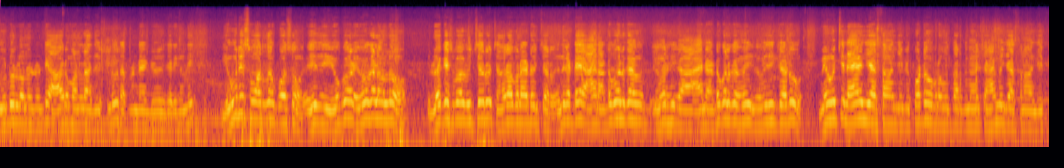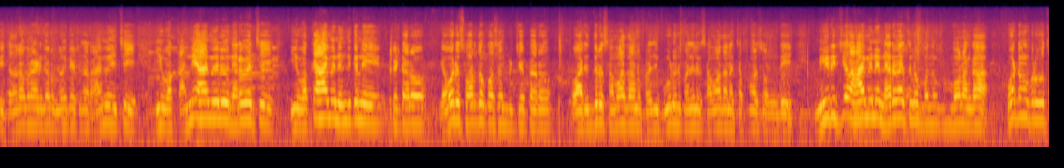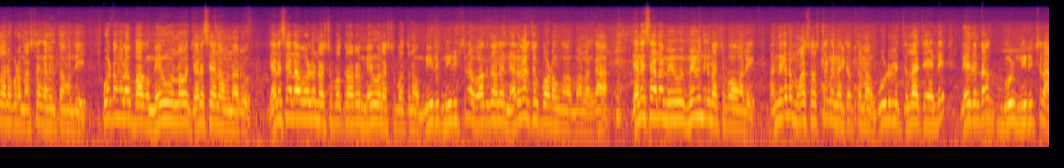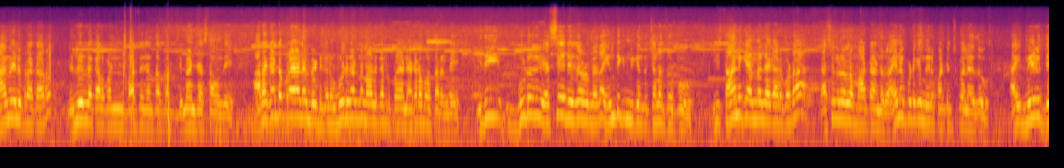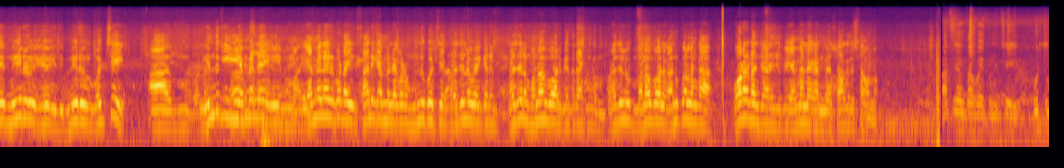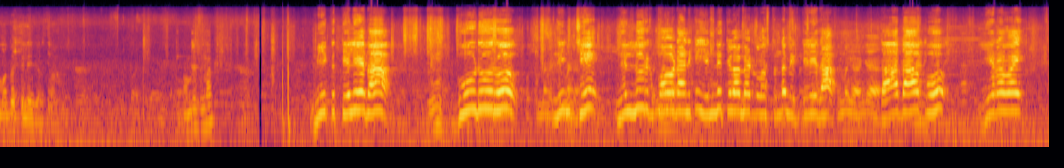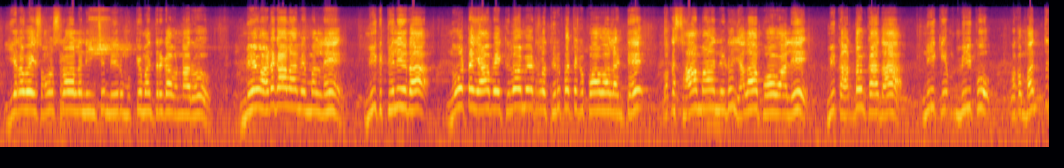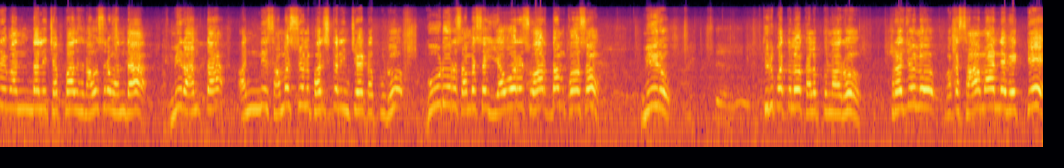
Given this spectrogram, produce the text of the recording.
గూడూరులో ఉన్నటువంటి ఆరు మండలాధ్యక్షులు రిప్రజెంటేటివ్ జరిగింది. ఎవరి స్వార్థం కోసం ఇది యుగ యువగళంలో లోకేష్ బాబు ఇచ్చారు చంద్రబాబు నాయుడు ఇచ్చారు. ఎందుకంటే ఆయన అడ్డగోలుగా విమర్శి ఆయన అడ్డగోలుగా విమ- విమర్శించాడు మేము వచ్చి న్యాయం చేస్తామని చెప్పి కూటమి ప్రభుత్వం మేము వచ్చి హామీ చేస్తున్నామని చెప్పి చంద్రబాబు నాయుడు గారు లోకేష్ గారు హామీ ఇచ్చి ఈ ఒక్క అన్ని హామీలు నెరవేర్చి ఈ ఒక్క హామీని ఎందుకని పెట్టారో ఎవరి స్వార్థం కోసం పెట్టి చెప్పారో వారిద్దరూ సమాధానం ప్రజ గూడూరు ప్రజలకు సమాధానం చెప్పవలసి ఉంది. మీరు ఇచ్చిన హామీని నెరవేర్చడం మూలంగా కూటమి ప్రభుత్వానికి కూడా నష్టం కలుగుతా ఉంది. కూటమిలో భాగం మేము ఉన్నాం జనసేన ఉన్నారు. జనసేన వాళ్ళు నష్టపోతున్నారు మేము నష్టపోతున్నాం. మీరు మీరు ఇచ్చిన వాగ్దానం నెరవేర్చకపోవడం మూలంగా జనసేన మేము మేము ఎందుకు నష్టపోవాలి? అందుకని మా స్పష్టంగా మేము చెప్తున్నాం. గూడూరుని జిల్లా చేయండి. లేదంటే గూడు మీరు ఇచ్చిన హామీల ప్రకారం నెల్లూరులో కలపండి భారతీయ జనతా పార్టీ డిమాండ్ చేస్తూ ఉంది. అరగంట ప్రయాణం పెట్టుకుని మూడు గంటల నాలుగు గంటల ప్రయాణం ఎక్కడ పోతారండి? ఇది గూడూరు ఎస్సీ రిజర్వ్ మీద ఎందుకు మీకు ఇంత చిన్న చూపు? ఈ స్థానిక ఎమ్మెల్యే గారు కూడా అసెంబ్లీలో మాట్లాడారు అయినప్పటికీ మీరు పట్టించుకోలేదు. అవి మీరు మీరు మీరు వచ్చి ఎందుకు ఈ ఎమ్మెల్యే ఈ ఎమ్మెల్యేని కూడా ఈ స్థానిక ఎమ్మెల్యే కూడా ముందుకు వచ్చి ప్రజల వైఖరి ప్రజల మనోభావాలకు వ్యతిరేకంగా ప్రజలు మనోభావాలకు అనుకూలంగా పోరాటం చేయాలని చెప్పి ఎమ్మెల్యే గారిని మేము స్వాగతిస్తా ఉన్నాం. భారతీయ జనతా వైపు నుంచి పూర్తి మద్దతు తెలియజేస్తాం. మీకు తెలియదా? గూడూరు నుంచి నెల్లూరుకి పోవడానికి ఎన్ని కిలోమీటర్లు వస్తుందో మీకు తెలియదా? దాదాపు ఇరవై ఇరవై సంవత్సరాల నుంచి మీరు ముఖ్యమంత్రిగా ఉన్నారు. మేము అడగాల మిమ్మల్ని మీకు తెలియదా నూట యాభై కిలోమీటర్లు తిరుపతికి పోవాలంటే ఒక సామాన్యుడు ఎలా పోవాలి? మీకు అర్థం కాదా? నీకు మీకు ఒక మంత్రి మందలి చెప్పాల్సిన అవసరం ఉందా? మీరు అంతా అన్ని సమస్యలు పరిష్కరించేటప్పుడు గూడూరు సమస్య ఎవరి స్వార్థం కోసం మీరు తిరుపతిలో కలుపుతున్నారు? ప్రజలు ఒక సామాన్య వ్యక్తి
